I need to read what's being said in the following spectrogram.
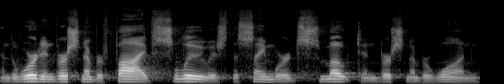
And the word in verse number 5, slew, is the same word smote in verse number 1.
